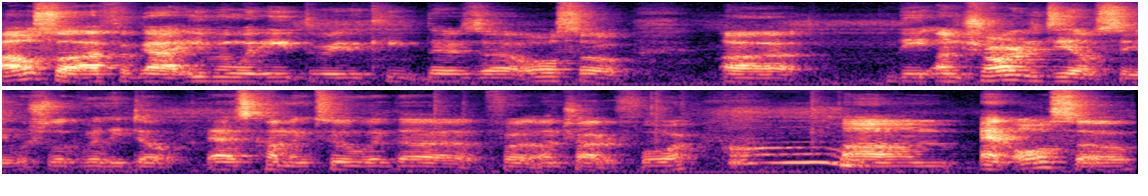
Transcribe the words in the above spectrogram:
also I forgot. Even with E3 to keep, there's uh, also uh, the Uncharted DLC, which looked really dope. That's coming too with uh, for Uncharted Four. Oh, Um, and also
